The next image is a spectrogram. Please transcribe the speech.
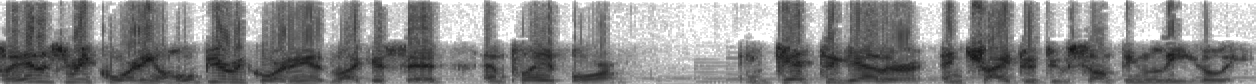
Play this recording. I hope you're recording it, like I said, and play it for him. And get together and try to do something legally.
